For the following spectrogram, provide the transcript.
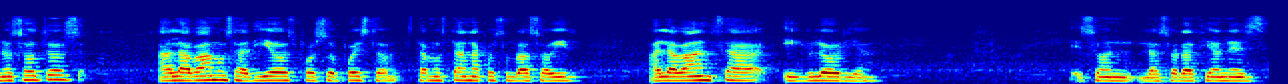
Nosotros alabamos a Dios, por supuesto, estamos tan acostumbrados a oír alabanza y gloria. Son las oraciones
